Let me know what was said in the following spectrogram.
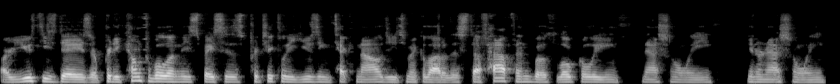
our youth these days are pretty comfortable in these spaces, particularly using technology to make a lot of this stuff happen, both locally, nationally, internationally,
